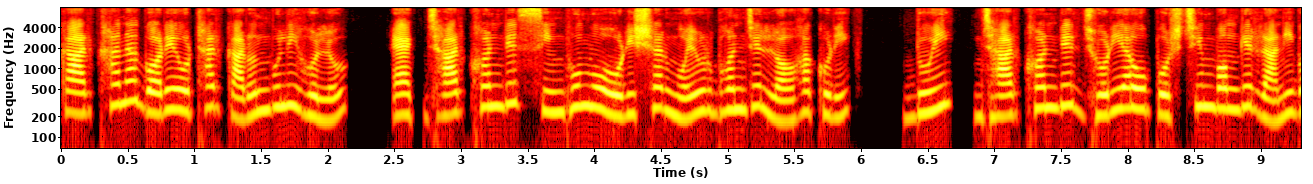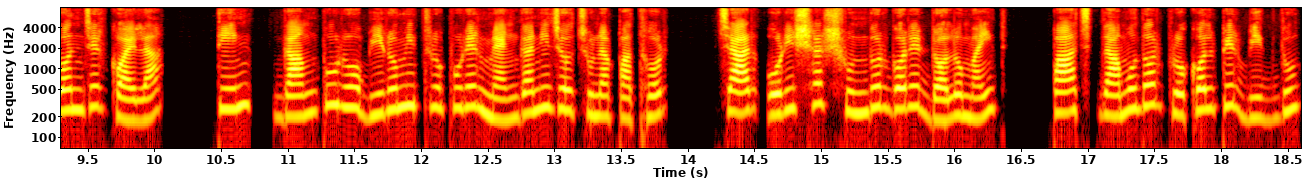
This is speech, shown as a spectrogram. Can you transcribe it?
কারখানা গড়ে ওঠার কারণগুলি হল, এক, ঝাড়খণ্ডের সিংভূম ও ওড়িশার ময়ূরভঞ্জের লহাকরিক দুই, ঝাড়খণ্ডের ঝরিয়া ও পশ্চিমবঙ্গের রানীগঞ্জের কয়লা, তিন, গাংপুর ও বীরমিত্রপুরের ম্যাঙ্গানিজ ও চুনাপাথর, চার, ওড়িশার সুন্দরগড়ের ডলোমাইট, পাঁচ, দামোদর প্রকল্পের বিদ্যুৎ,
